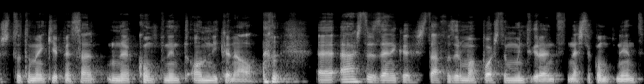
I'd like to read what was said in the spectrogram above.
estou também aqui a pensar na componente omnicanal. a AstraZeneca está a fazer uma aposta muito grande nesta componente.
